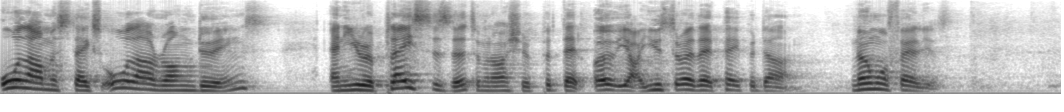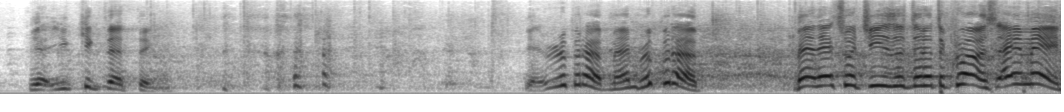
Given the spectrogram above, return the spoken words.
all our mistakes, all our wrongdoings, and he replaces it. To ask you to put that, oh, yeah, you throw that paper down. No more failures. Yeah, you kick that thing. yeah, rip it up, man, rip it up. Man, that's what Jesus did at the cross. Amen.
